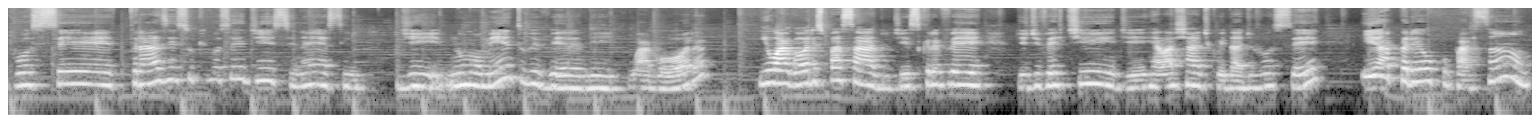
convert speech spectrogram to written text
você traz isso que você disse, né? Assim, de no momento viver ali o agora e o agora espaçado, de escrever, de divertir, de relaxar, de cuidar de você. E a preocupação,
